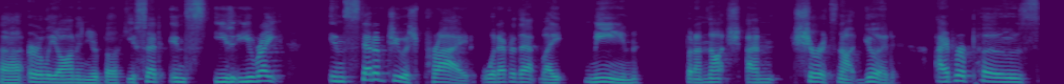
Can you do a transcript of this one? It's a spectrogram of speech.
uh, early on in your book. You said, in, you, you write, instead of Jewish pride, whatever that might mean, but I'm not, I'm sure it's not good. I propose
